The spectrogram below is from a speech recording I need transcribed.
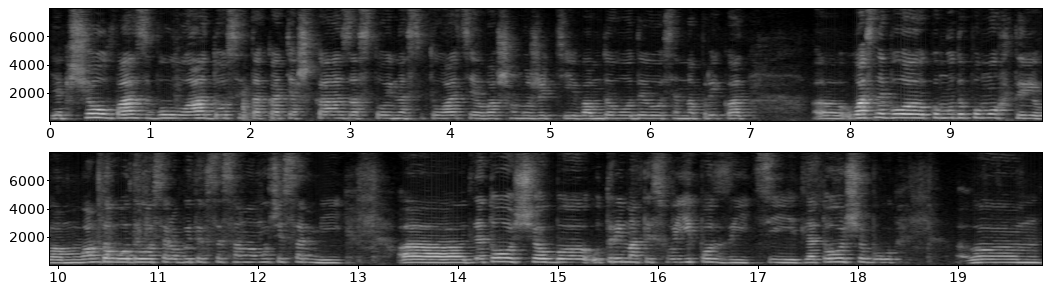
Якщо у вас була досить така тяжка застойна ситуація в вашому житті, вам доводилося, наприклад, е, у вас не було кому допомогти вам, вам доводилося робити все самому чи самій. Е, Для того, щоб утримати свої позиції, для того, щоб ем,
